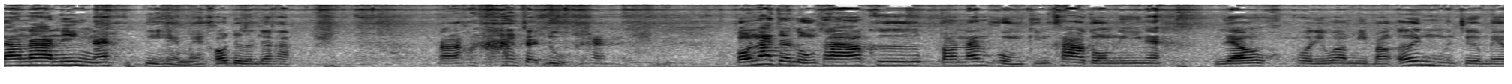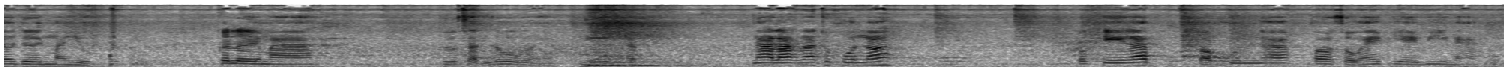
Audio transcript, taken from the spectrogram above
นั่งหน้านิ่งนะนี่เห็นไหมเขาเดินแล้วครับ ตาเขาน่างจะดุนะเขาน่าจะหลงทางครับคือตอนนั้นผมกินข้าวตรงนี้นะแล้วพอดีว่ามีบางเอิญมันเจอแมวเดินมาอยู่ ก็เลยมาดูสัตว์โลกหน่อยครับน่ารักนะทุกคนเนาะ โอเคครับ ขอบคุณนะครับ ก็ส่งให้พีไอวีนะครับผม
